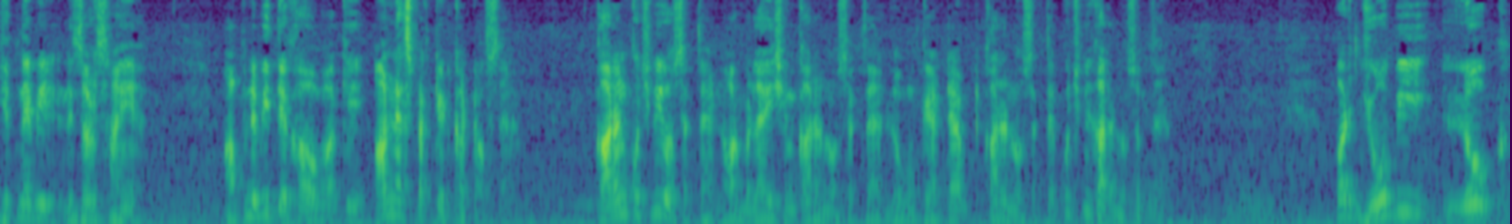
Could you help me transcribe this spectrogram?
जितने भी रिजल्ट्स आए हैं, आपने भी देखा होगा कि अनएक्सपेक्टेड कट ऑफ्स हैं। कारण कुछ भी हो सकता है नॉर्मलाइजेशन कारण हो सकता है, लोगों के अटैम्प्ट कारण हो सकता है, कुछ भी कारण हो सकता है। पर जो भी लोग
